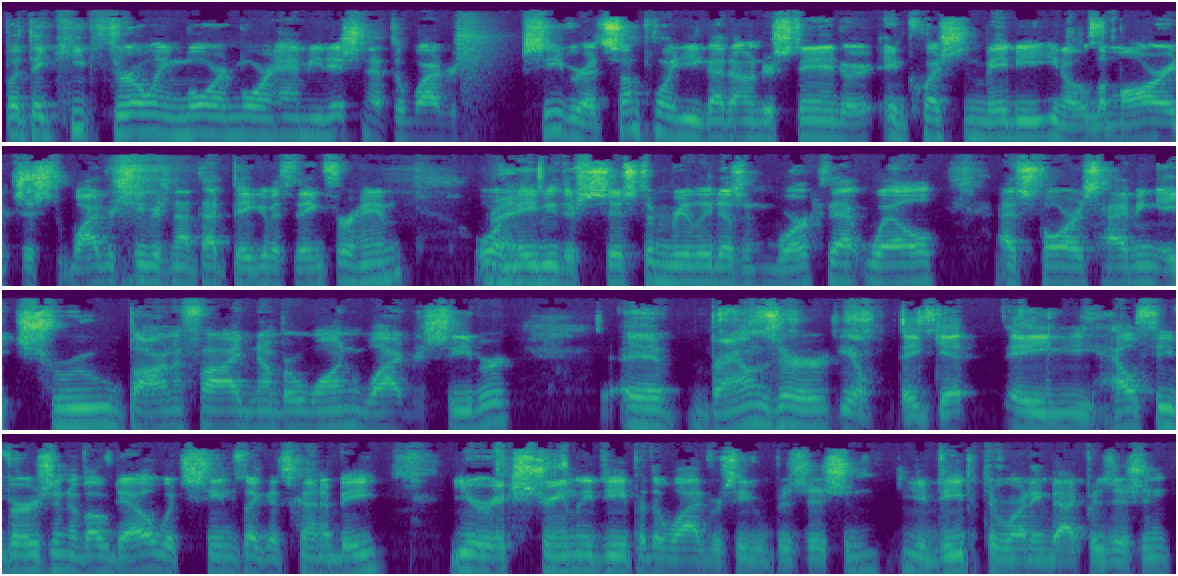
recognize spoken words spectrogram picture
but they keep throwing more and more ammunition at the wide receiver. At some point, you got to understand or in question maybe you know Lamar. It just wide receiver is not that big of a thing for him, or right. maybe their system really doesn't work that well as far as having a true bona fide number one wide receiver. If Browns are, you know, they get a healthy version of Odell, which seems like it's going to be. You're extremely deep at the wide receiver position. You're deep at the running back position.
